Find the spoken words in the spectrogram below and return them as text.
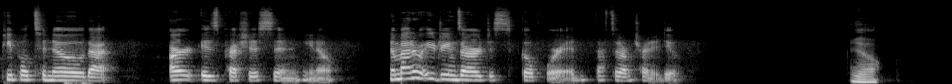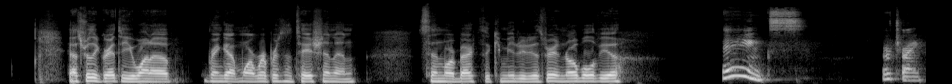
people to know that art is precious, and you know, no matter what your dreams are, just go for it. And that's what I'm trying to do. Yeah. That's really great that you want to bring out more representation and send more back to the community. It's very noble of you. Thanks. We're trying.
